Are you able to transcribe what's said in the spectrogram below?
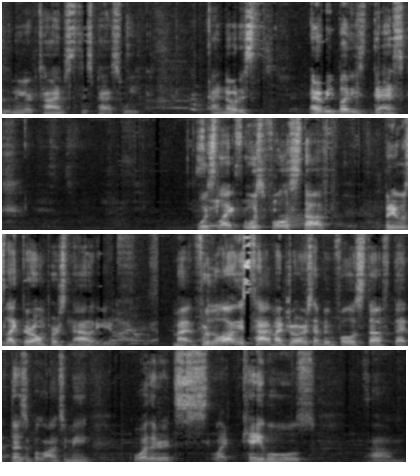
the New York Times this past week, I noticed everybody's desk was like was full of stuff, but it was like their own personality. And my for the longest time, my drawers have been full of stuff that doesn't belong to me, whether it's like cables, um,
